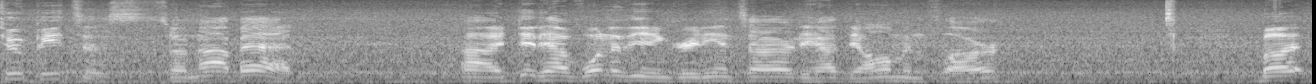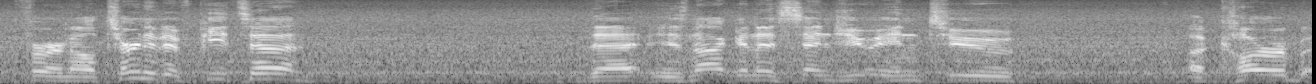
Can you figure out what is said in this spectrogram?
two pizzas, so not bad. Uh, I did have one of the ingredients, I already had the almond flour. But for an alternative pizza, that is not going to send you into a carb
